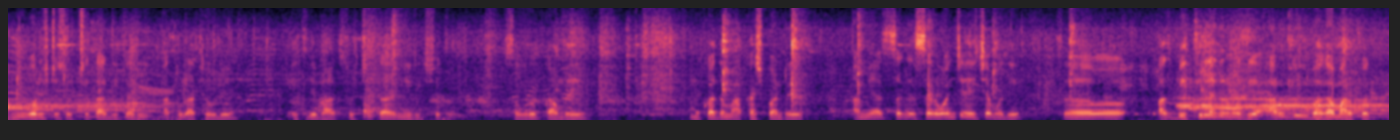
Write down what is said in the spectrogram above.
मी वरिष्ठ स्वच्छता अधिकारी अतुल आठवले इथले भाग स्वच्छता निरीक्षक सौरभ कांबळे मुकादम आकाश पांढरे आम्ही आज सग सर्वांच्या ह्याच्यामध्ये आज बेथीलनगरमध्ये आरोग्य विभागामार्फत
